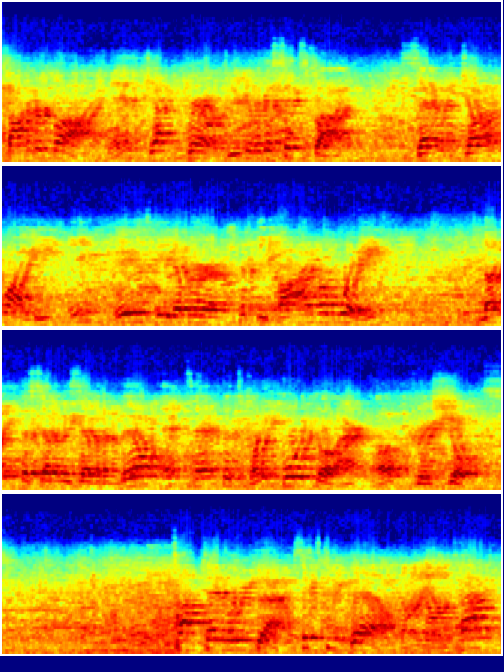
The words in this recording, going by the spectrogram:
spot number five. Then Jeff Carroll, junior with a six spot. Seven, John Whitey. Eight is the number 55 of Whitty. Ninth, the 77 of Mill. And 10th, the 24 car of Chris Schultz. Top 10 recap. 16 down, 9 on top.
